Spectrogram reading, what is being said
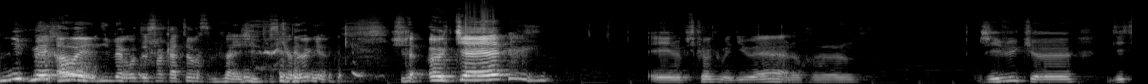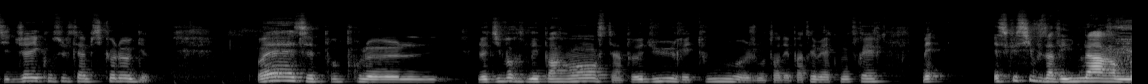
numéro. ah ouais, numéro 214, je vais chez le psychologue. je suis là, ok. Et le psychologue me dit, ouais, alors euh, j'ai vu que vous étiez déjà allé consulter un psychologue. Ouais, c'est pour, pour le, le, divorce de mes parents, c'était un peu dur et tout, euh, je m'entendais pas très bien avec mon frère. Mais est-ce que si vous avez une arme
